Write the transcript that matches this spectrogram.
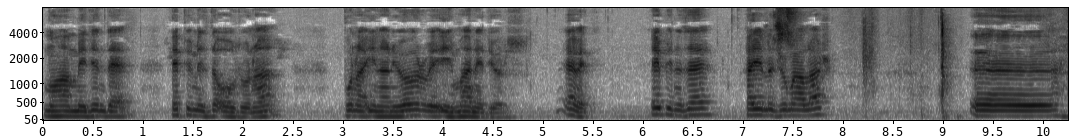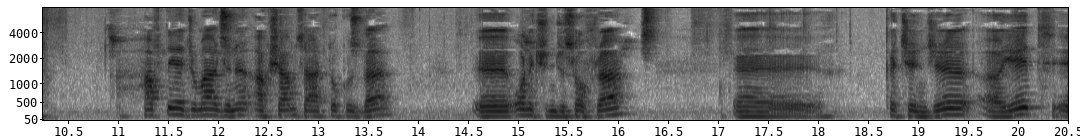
Muhammed'in de hepimizde olduğuna buna inanıyor ve iman ediyoruz. Evet, hepinize hayırlı cumalar. Ee, haftaya cuma günü akşam saat 9'da e, 13. sofra e, kaçıncı ayet e,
